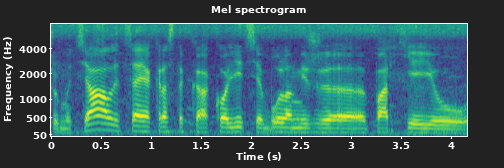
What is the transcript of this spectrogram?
чому ця, але це якраз така коаліція була між е, партією е,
